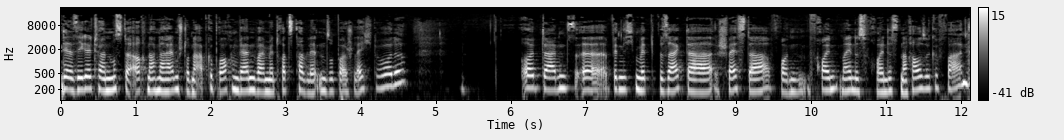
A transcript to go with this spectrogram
der Segelturn musste auch nach einer halben Stunde abgebrochen werden, weil mir trotz Tabletten super schlecht wurde. Und dann äh, bin ich mit besagter Schwester von Freund meines Freundes nach Hause gefahren.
